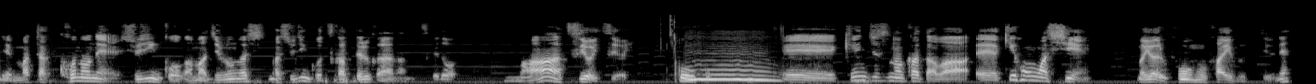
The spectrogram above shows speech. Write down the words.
で、またこのね、主人公が、まあ自分がし、まあ主人公を使ってるからなんですけど、まあ強い強い。ほうほう。うん。えー、剣術の方は、えー基本は支援。まあいわゆるフォーム5っていうね、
